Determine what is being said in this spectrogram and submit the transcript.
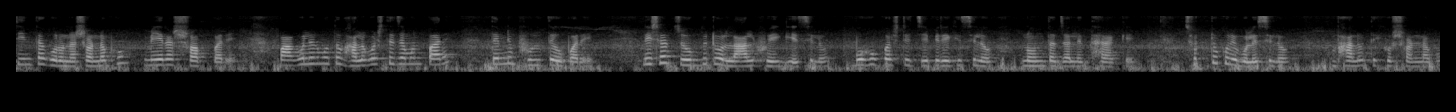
চিন্তা করো না স্বর্ণভূ মেয়েরা সব পারে। পাগলের মতো ভালোবাসতে যেমন পারে, তেমনি ভুলতেও পারে। নেশার চোখ দুটো লাল হয়ে গিয়েছিল। বহু কষ্টে চেপে রেখেছিল নোনতা জলের ধারাকে। ছোট্ট করে বলেছিল, ভালো থেকো স্বর্ণাভু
